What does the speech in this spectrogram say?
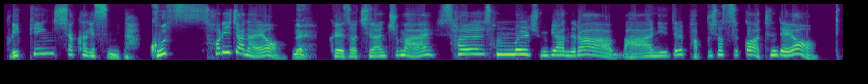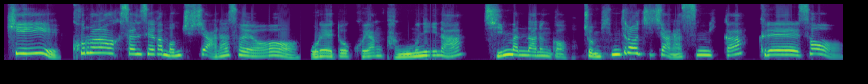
브리핑 시작하겠습니다. 곧 설이잖아요. 네. 그래서 지난 주말 설 선물 준비하느라 많이들 바쁘셨을 것 같은데요. 특히 코로나 확산세가 멈추지 않아서요. 올해도 고향 방문이나 지인 만나는 거 좀 힘들어지지 않았습니까? 그래서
